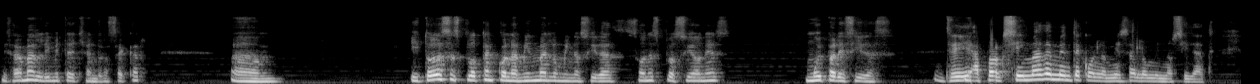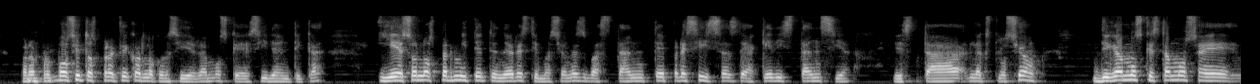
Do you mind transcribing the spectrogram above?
se llama el límite de Chandrasekhar. y todas explotan con la misma luminosidad. Son explosiones muy parecidas. Sí, aproximadamente con la misma luminosidad. Para propósitos prácticos lo consideramos que es idéntica y eso nos permite tener estimaciones bastante precisas de a qué distancia está la explosión. Digamos que estamos, eh,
